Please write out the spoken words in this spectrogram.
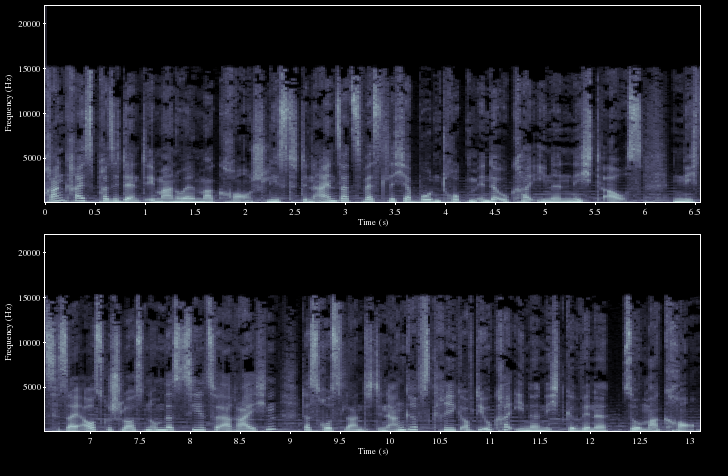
Frankreichs Präsident Emmanuel Macron schließt den Einsatz westlicher Bodentruppen in der Ukraine nicht aus. Nichts sei ausgeschlossen, um das Ziel zu erreichen, dass Russland den Angriffskrieg auf die Ukraine nicht gewinne, so Macron.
